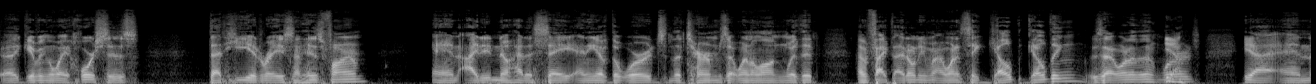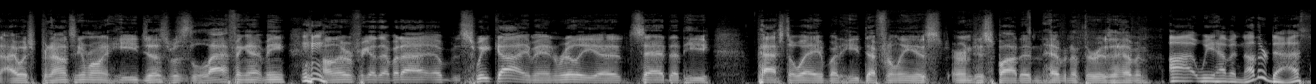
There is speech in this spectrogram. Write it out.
uh, giving away horses that he had raised on his farm and I didn't know how to say any of the words and the terms that went along with it. In fact, I don't even. I want to say geld, gelding. Is that one of the words? Yeah, and I was pronouncing it wrong. He just was laughing at me. I'll never forget that. But uh, a sweet guy, man. Really uh, sad that he passed away, but he definitely has earned his spot in heaven if there is a heaven. Uh, we have another death.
